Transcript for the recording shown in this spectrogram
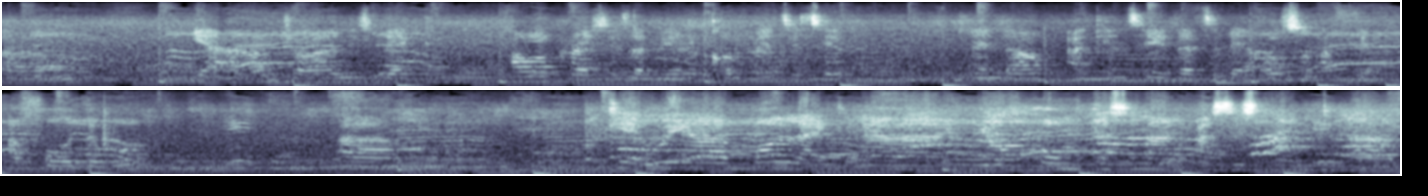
Um, yeah, around Johannesburg. Our prices are very competitive, and um, I can say that they're also affordable. Um, okay, we are more like uh, your home personal assistant. Um,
